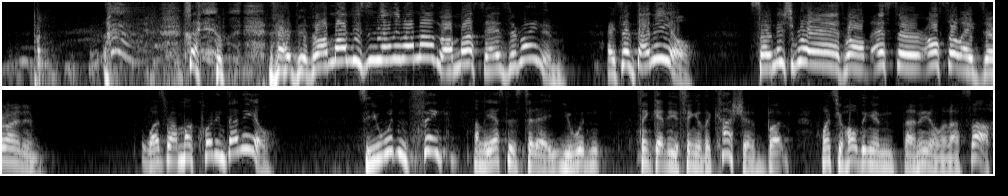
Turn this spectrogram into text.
Ramah, this is the only Ramah. Ramah says Zerainim. It says Daniel. So the Mishnah adds, well, Esther also ate Zeronim. Why's Ramah quoting Daniel? So you wouldn't think, me ask this today, you wouldn't think anything of the Kasha, but once you're holding in Daniel and Asach,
